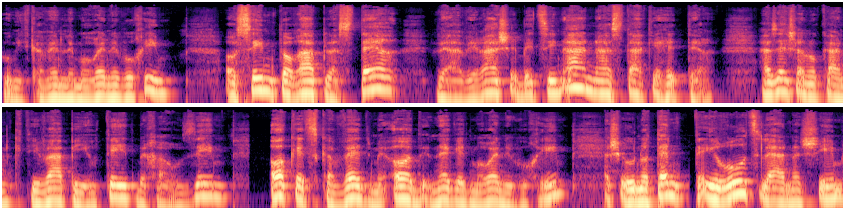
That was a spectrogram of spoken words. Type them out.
הוא מתכוון למורה נבוכים, עושים תורה פלסתר, והאווירה שבצנעה נעשתה כהיתר. אז יש לנו כאן כתיבה פיוטית בחרוזים, עוקץ כבד מאוד נגד מורה נבוכים, שהוא נותן תירוץ לאנשים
